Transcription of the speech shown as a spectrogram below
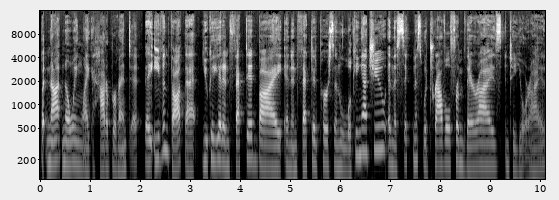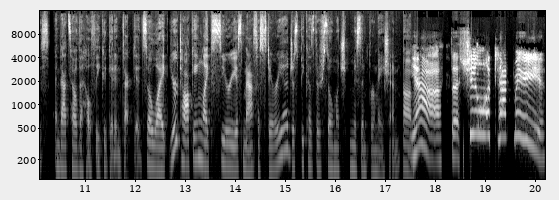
but not knowing, like, how to prevent it. They even thought that you could get infected by an infected person looking at you, and the sickness would travel from their eyes into your eyes. And that's how the healthy could get infected. So, like, you're talking like serious mass hysteria just because there's so much misinformation. Um, yeah, the she looked at me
